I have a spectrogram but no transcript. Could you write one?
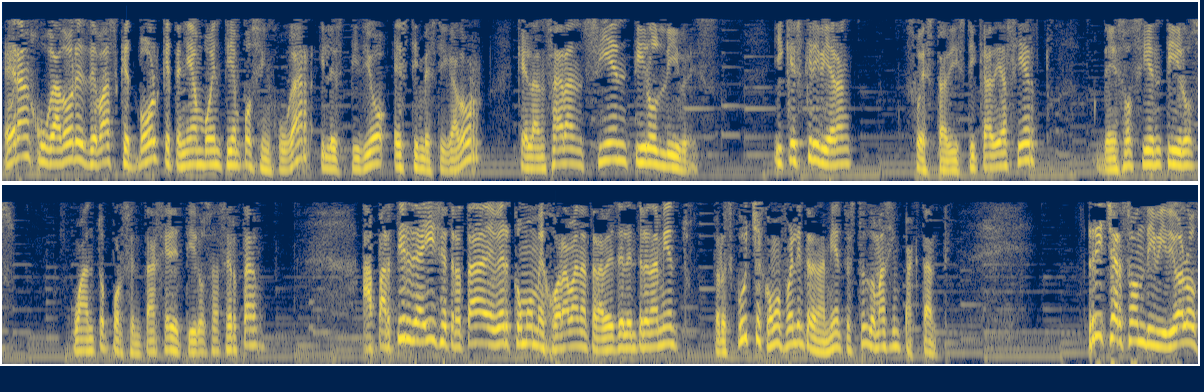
Eran jugadores de básquetbol que tenían buen tiempo sin jugar y les pidió este investigador que lanzaran 100 tiros libres y que escribieran su estadística de acierto. De esos 100 tiros, cuánto porcentaje de tiros acertado. A partir de ahí se trataba de ver cómo mejoraban a través del entrenamiento. Pero escuche cómo fue el entrenamiento, esto es lo más impactante. Richardson dividió a los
